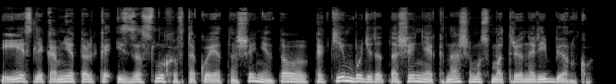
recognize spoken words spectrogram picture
И если ко мне только из-за слухов такое отношение, то каким будет отношение к нашему смотрёно ребенку?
